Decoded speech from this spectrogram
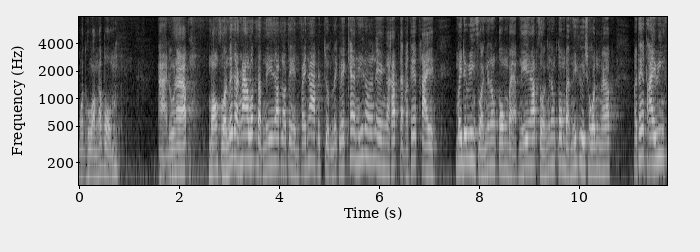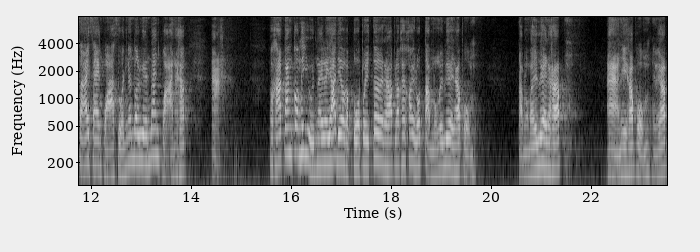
หมดห่วงครับผม อ่าดูนะครับ มองสวนได้จากหน้ารถแบบนี้นะครับ เราจะเห็นไฟหน้าเป็นจุดเล็ก ๆ แค่นี้เท่านั้นเองนะครับ แต่ประเทศไทยไม่ได้วิ่งสวนกันตรงๆแบบนี้นะครับ สวนกันตรงๆแบบนี้คือชนนะครับ ประเทศไทยวิ่งซ้ายแซงขวาสวนกันบริเวณด้านขวานะครับ อ่าพ่อค้าตั้งกล้องให้อยู่ในระยะเดียวกับตัวโปรเจคเตอร์นะครับ แล้วค่อยๆ ลดต่ำลงเรื่อยๆนะครับผม ต่ำลงไปเรื่อยๆนะครับ อ่านี่ครับผมเห็นไหมครับ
